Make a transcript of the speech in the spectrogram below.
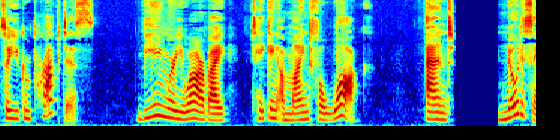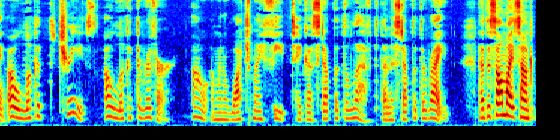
So you can practice being where you are by taking a mindful walk and noticing, oh, look at the trees. Oh, look at the river. Oh, I'm going to watch my feet take a step with the left, then a step with the right. Now, this all might sound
